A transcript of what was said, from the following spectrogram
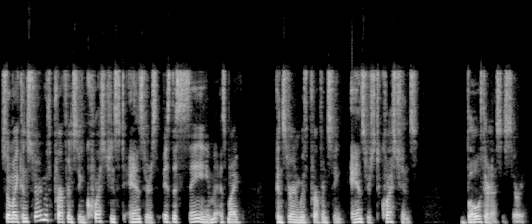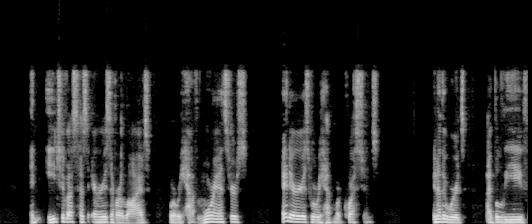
So my concern with preferencing questions to answers is the same as my concern with preferencing answers to questions. Both are necessary. And each of us has areas of our lives where we have more answers and areas where we have more questions. In other words, I believe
